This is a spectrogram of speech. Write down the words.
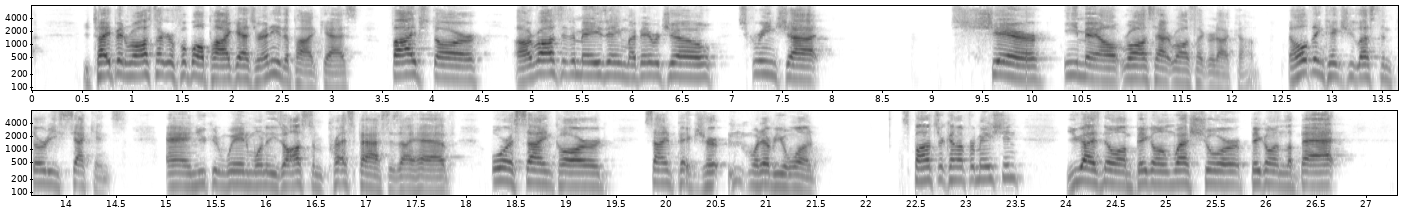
you type in Ross Tucker Football Podcast or any of the podcasts, five star. Uh, Ross is amazing. My favorite show. Screenshot, share, email, ross at rosstucker.com. The whole thing takes you less than 30 seconds, and you can win one of these awesome press passes I have, or a signed card, signed picture, whatever you want. Sponsor confirmation. You guys know I'm big on West Shore, big on Labatt,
